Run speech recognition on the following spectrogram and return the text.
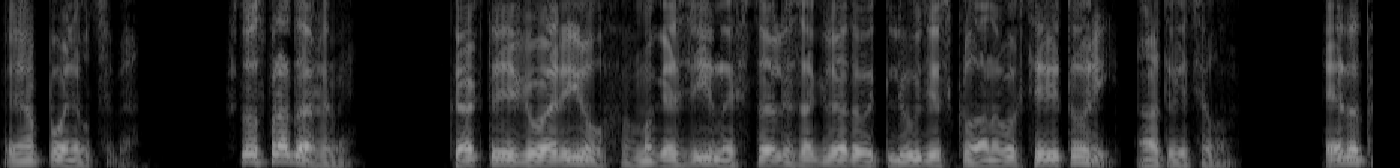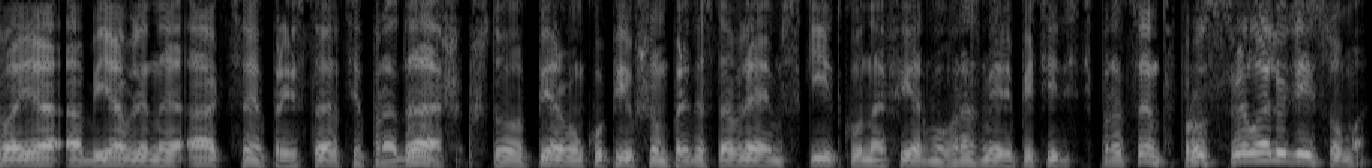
«Я понял тебя. Что с продажами?» «Как ты и говорил, в магазины стали заглядывать люди с клановых территорий», — ответил он. «Это твоя объявленная акция при старте продаж, что первым купившим предоставляем скидку на ферму в размере 50%, просто свела людей с ума.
